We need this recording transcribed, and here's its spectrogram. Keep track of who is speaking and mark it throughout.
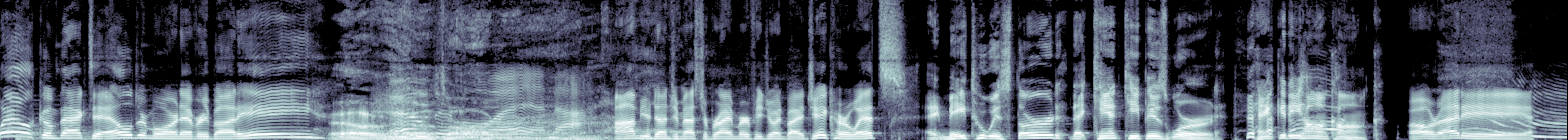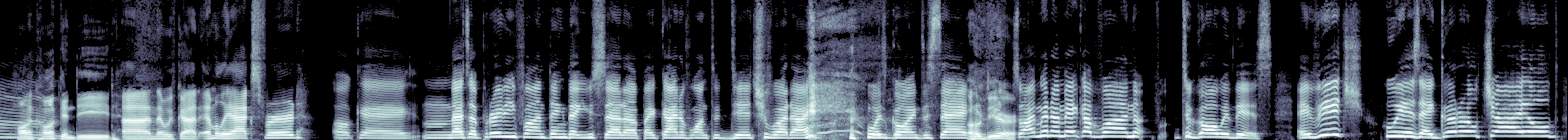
Speaker 1: Welcome back to Eldermourne, everybody. I'm your Dungeon Master, Brian Murphy, joined by Jake Hurwitz.
Speaker 2: A mate who is third that can't keep his word. Hankety honk honk.
Speaker 1: Alrighty.
Speaker 3: Honk honk indeed.
Speaker 1: Uh, and then we've got Emily Axford.
Speaker 4: Okay, mm, that's a pretty fun thing that you set up. I kind of want to ditch what I was going to say.
Speaker 2: Oh dear.
Speaker 4: So I'm gonna make up one f- to go with this. A witch who is a girl child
